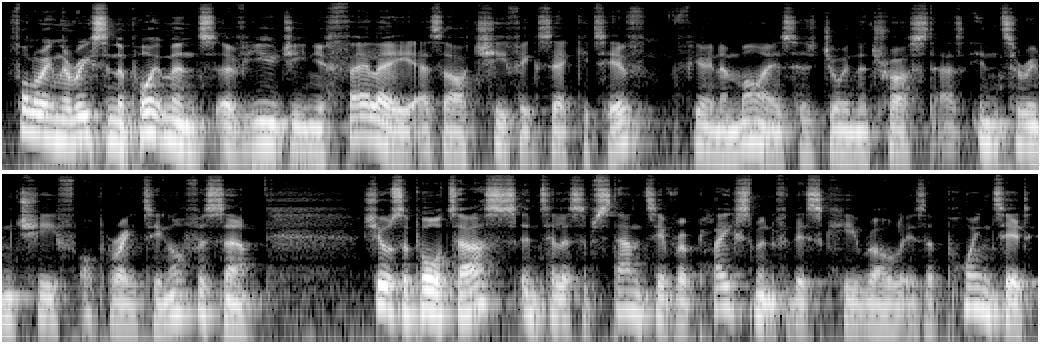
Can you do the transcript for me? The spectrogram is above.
Following the recent appointment of Eugine Yafele as our chief executive, Fiona Myers has joined the Trust as interim chief operating officer. She'll support us until a substantive replacement for this key role is appointed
